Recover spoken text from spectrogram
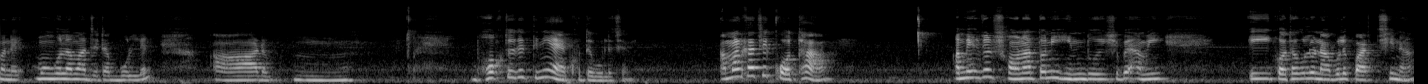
মানে মঙ্গলা মা যেটা বললেন। আর ভক্তদের তিনি এক হতে বলেছেন। আমার কাছে কথা, আমি একজন সনাতনী হিন্দু হিসেবে আমি এই কথাগুলো না বলে পারছি না।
